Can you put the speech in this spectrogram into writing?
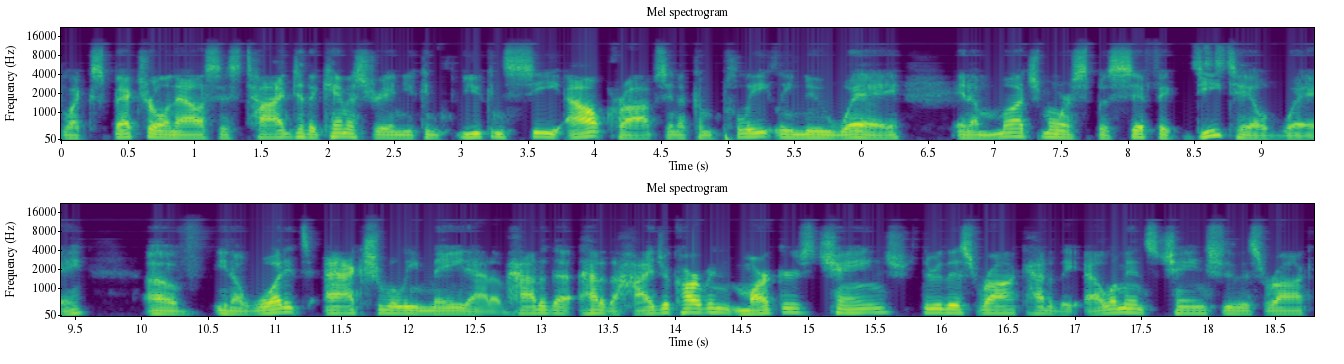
like spectral analysis tied to the chemistry and you can you can see outcrops in a completely new way in a much more specific detailed way of you know what it's actually made out of. How do the how do the hydrocarbon markers change through this rock? How do the elements change through this rock?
